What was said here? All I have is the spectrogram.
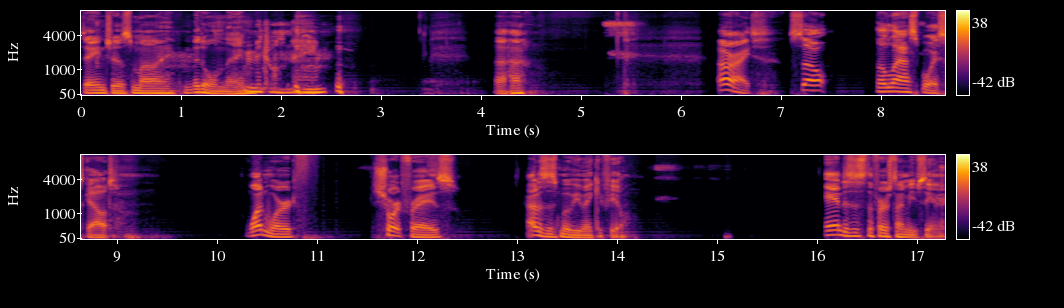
Danger's my middle name. Middle name. Uh huh. All right. So, The Last Boy Scout. One word, short phrase. How does this movie make you feel? And is this the first time you've seen it?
